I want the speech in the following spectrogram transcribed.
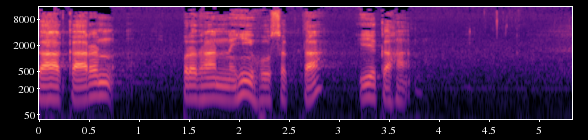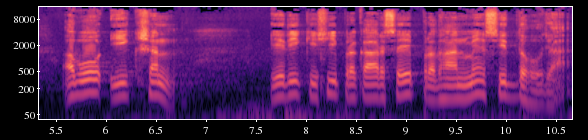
का कारण प्रधान नहीं हो सकता, ये कहा। अब वो ईक्षण यदि किसी प्रकार से प्रधान में सिद्ध हो जाए,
